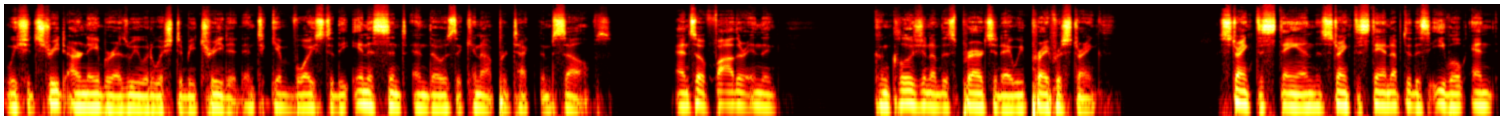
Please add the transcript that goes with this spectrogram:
we should treat our neighbor as we would wish to be treated and to give voice to the innocent and those that cannot protect themselves. And so, Father, in the conclusion of this prayer today, we pray for strength strength to stand, strength to stand up to this evil, and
